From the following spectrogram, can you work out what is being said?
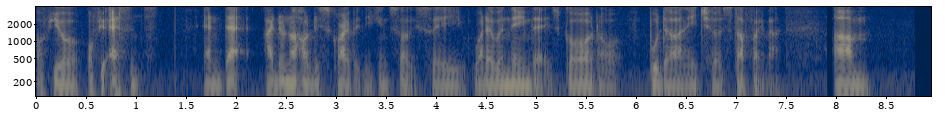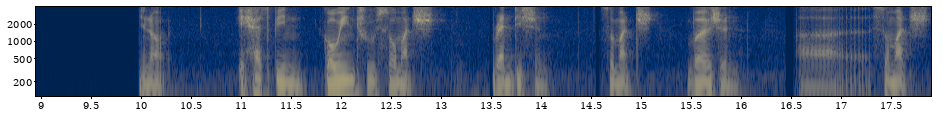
of your of your essence. And that I don't know how to describe it. You can sort of say whatever name that is God or Buddha, nature, stuff like that. Um, you know, it has been going through so much rendition, so much version, uh, so much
